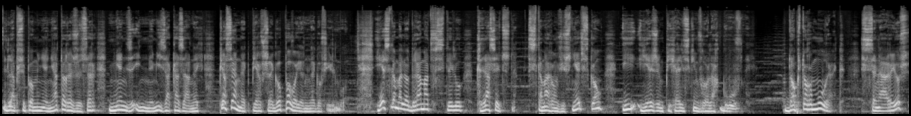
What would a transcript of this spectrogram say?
Dla przypomnienia to reżyser między innymi zakazanych piosenek pierwszego powojennego filmu. Jest to melodramat w stylu klasycznym z Tamarą Wiszniewską i Jerzym Pichelskim w rolach głównych. Doktor Murek Scenariusz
